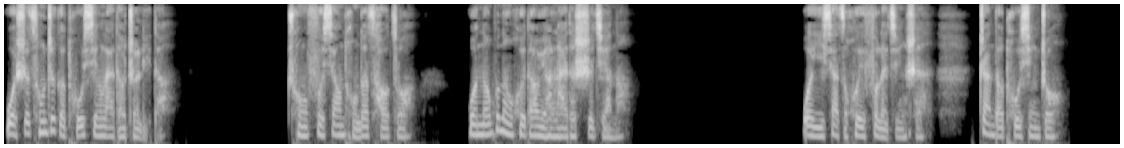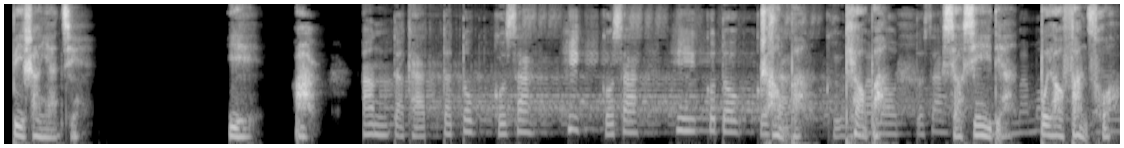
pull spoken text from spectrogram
我是从这个图形来到这里的。重复相同的操作，我能不能回到原来的世界呢？我一下子恢复了精神，站到图形中，闭上眼睛。一、二，唱吧，跳吧，小心一点，不要犯错。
